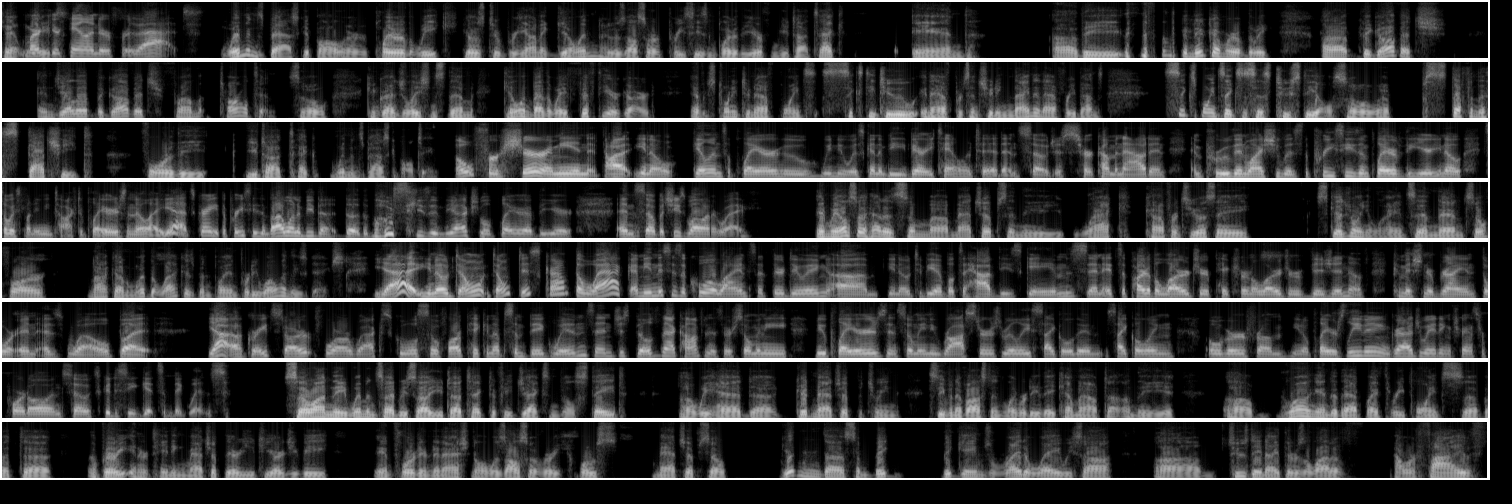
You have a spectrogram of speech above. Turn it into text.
Can't mark wait. your calendar for that. women's basketball or player of the week goes to Brianna Gillen, who is also our preseason player of the year from Utah Tech. And uh, the the newcomer of the week, uh, Begovich, Angela Begovich from Tarleton. So congratulations to them. Gillen, by the way, fifth year guard, averaged 22 and a half points, 62 and a half percent shooting, nine and a half rebounds, 6.6 assists, two steals. So a stuff in the stat sheet for the Utah Tech women's basketball team. Oh, for sure. I mean, that, you know, Gillen's a player who we knew was going to be very talented. And so just her coming out and, and proving why she was the preseason player of the year. You know, it's always funny when you talk to players and they're like, yeah, it's great, the preseason, but I want to be the, the, the postseason, the actual player of the year. And so, but she's well on her way. And we also had uh, some uh, matchups in the WAC Conference USA scheduling alliance. And then so far, knock on wood, the WAC has been playing pretty well in these games. Yeah, you know, don't don't discount the WAC. I mean, this is a cool alliance that they're doing. Um, you know, to be able to have these games, and it's a part of a larger picture and a larger vision of Commissioner Brian Thornton as well. But yeah, a great start for our WAC schools so far, picking up some big wins and just building that confidence. There's so many new players and so many new rosters really cycled in, cycling over from you know players leaving and graduating, transfer portal, and so it's good to see get some big wins. So on the women's side, we saw Utah Tech defeat Jacksonville State. Uh, we had a good matchup between Stephen F. Austin and Liberty. They come out on the uh, wrong end of that by three points, uh, but uh, a very entertaining matchup there. UTRGV and Florida International was also a very close matchup. So getting uh, some big big games right away. We saw um, Tuesday night there was a lot of Power Five.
